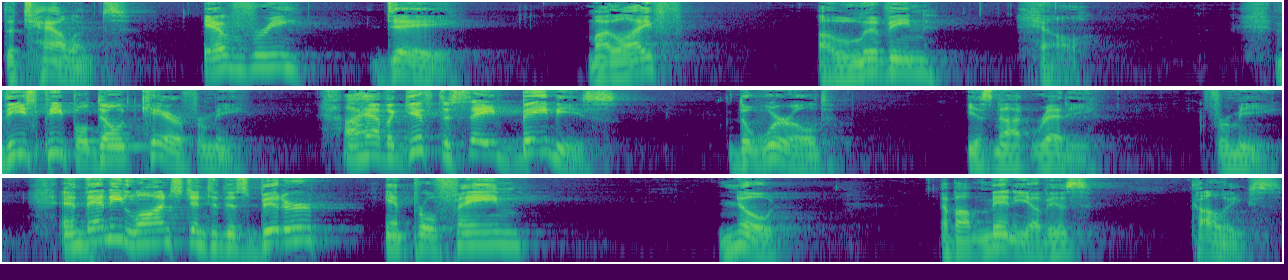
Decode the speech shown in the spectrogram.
the talent. Every day, my life, a living hell. These people don't care for me. I have a gift to save babies. The world is not ready for me. And then he launched into this bitter and profane note about many of his colleagues.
